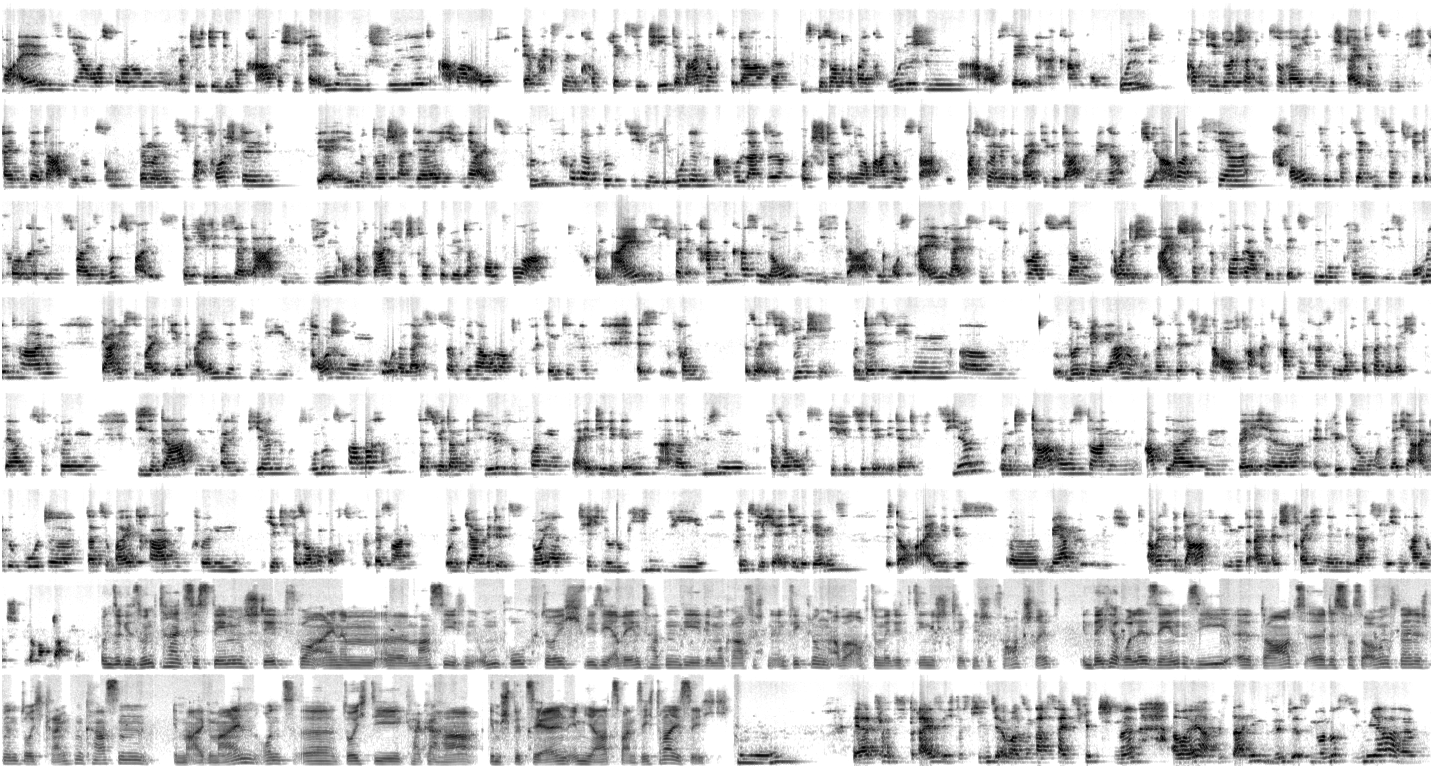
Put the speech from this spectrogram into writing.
Vor allem sind die Herausforderungen natürlich den demografischen Veränderungen geschuldet, aber auch der wachsenden Komplexität der Behandlungsbedarfe, insbesondere bei chronischen, aber auch seltenen Erkrankungen. Und auch die in Deutschland unzureichenden Gestaltungsmöglichkeiten der Datennutzung. Wenn man sich mal vorstellt, wir erheben in Deutschland jährlich mehr als 550 Millionen ambulante und stationäre Behandlungsdaten. Was für eine gewaltige Datenmenge, die aber bisher kaum für patientenzentrierte Vorgehensweisen nutzbar ist. Denn viele dieser Daten liegen auch noch gar nicht in strukturierter Form vor. Und einzig bei den Krankenkassen laufen diese Daten aus allen Leistungssektoren zusammen. Aber durch einschränkende Vorgaben der Gesetzgebung können wir sie momentan gar nicht so weitgehend einsetzen, wie Forschung oder Leistungserbringer oder auch die Patientinnen es von also es sich wünschen. Und deswegen ähm, würden wir gerne, um unseren gesetzlichen Auftrag als Krankenkassen noch besser gerecht werden zu können, diese Daten validieren und so nutzbar machen, dass wir dann mit Hilfe von intelligenten Analysen Versorgungsdefizite identifizieren und daraus dann ableiten, welche Entwicklungen und welche Angebote dazu beitragen können, hier die Versorgung auch zu verbessern. Und ja, mittels neuer Technologien wie künstlicher Intelligenz ist auch einiges mehr möglich. Aber es bedarf eben einem entsprechenden gesetzlichen Handlungsspielraum dafür. Unser Gesundheitssystem steht vor einem äh, massiven Umbruch durch, wie Sie erwähnt hatten, die demografischen Entwicklungen, aber auch der medizinisch-technische Fortschritt. In welcher Rolle sehen Sie äh, dort äh, das Versorgungsmanagement durch Krankenkassen im Allgemeinen und äh, durch die KKH im Speziellen im Jahr 2030? Mhm. Ja, 2030, das klingt ja immer so nach Science Fiction, ne? Aber ja, bis dahin sind es nur noch sieben Jahre.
